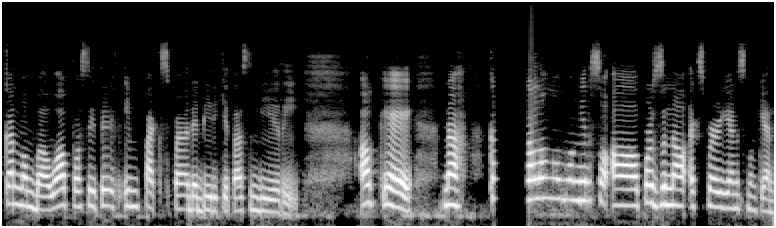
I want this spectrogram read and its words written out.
akan membawa positive impact pada diri kita sendiri. Oke, nah kalau ngomongin soal personal experience mungkin,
